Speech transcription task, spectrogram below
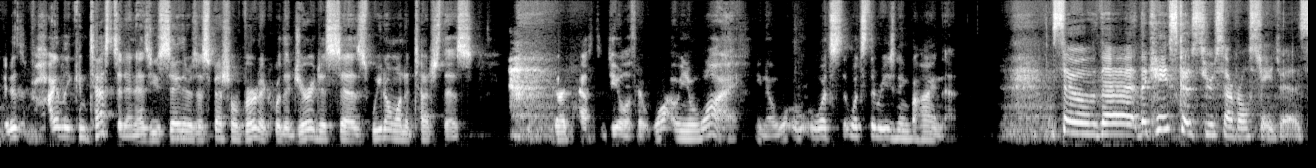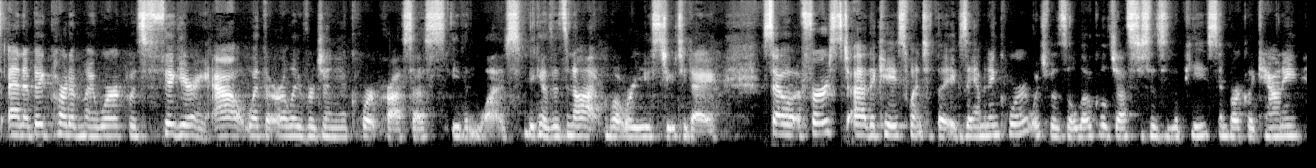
it is highly contested. And as you say, there's a special verdict where the jury just says, "We don't want to touch this." The judge has to deal with it. Why? You know why? You know what's the, what's the reasoning behind that? So the the case goes through several stages, and a big part of my work was figuring out what the early Virginia court process even was, because it's not what we're used to today. So first, uh, the case went to the examining court, which was the local justices of the peace in Berkeley County,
